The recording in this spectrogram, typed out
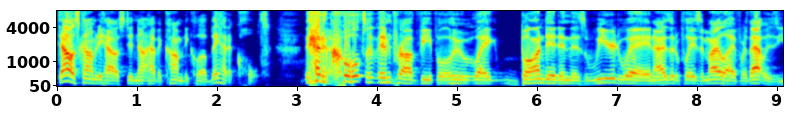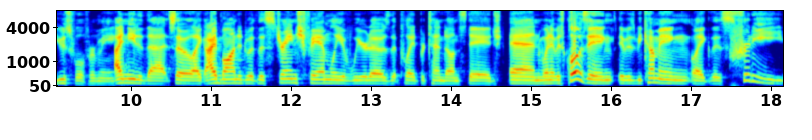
Dallas Comedy House did not have a comedy club; they had a cult. They had a cult of improv people who like bonded in this weird way, and I was at a place in my life where that was useful for me. I needed that, so like I bonded with this strange family of weirdos that played pretend on stage. And when it was closing, it was becoming like this pretty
